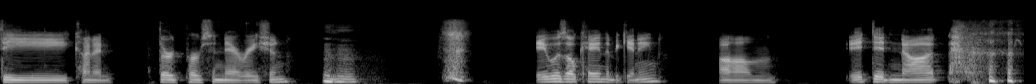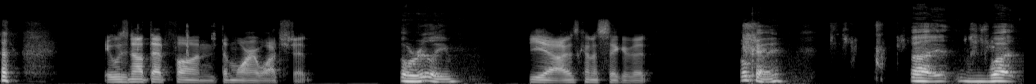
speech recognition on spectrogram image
the kind of third person narration. Mm-hmm. It was okay in the beginning. Um it did not it was not that fun the more I watched it. Oh, really? Yeah, I was kind of sick of it. Okay. Uh, what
